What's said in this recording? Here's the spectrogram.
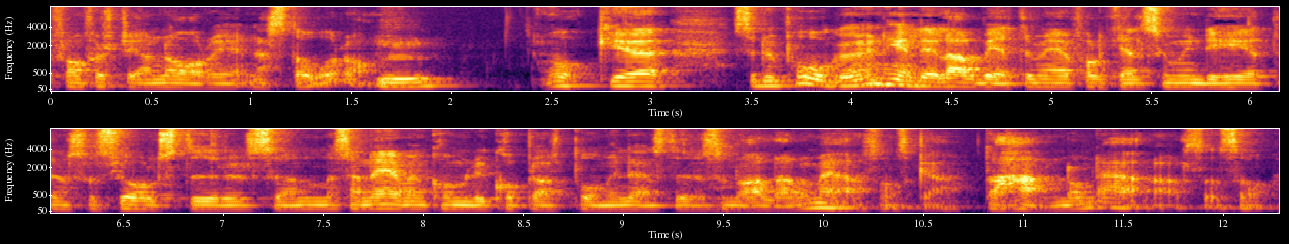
från 1 januari nästa år. Då. Mm. Och, eh, så det pågår en hel del arbete med Folkhälsomyndigheten, Socialstyrelsen men sen även kommer det kopplas på med Länsstyrelsen och alla de här som ska ta hand om det här. Alltså, så.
